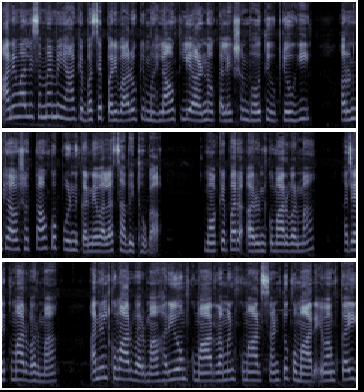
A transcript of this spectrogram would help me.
आने वाले समय में यहाँ के बसे परिवारों की महिलाओं के लिए अर्णव कलेक्शन बहुत ही उपयोगी और उनकी आवश्यकताओं को पूर्ण करने वाला साबित होगा। मौके पर अरुण कुमार वर्मा, अजय कुमार वर्मा अनिल कुमार वर्मा, हरिओम कुमार, रमन कुमार, संटू कुमार एवं कई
